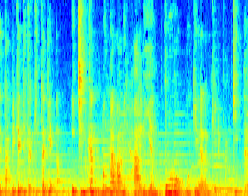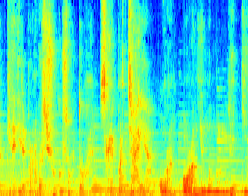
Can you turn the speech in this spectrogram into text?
Tetapi ketika kita diizinkan mengalami hal yang buruk mungkin dalam kehidupan kita, kita tidak pernah bersyukur sama Tuhan. Saya percaya orang-orang yang memiliki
